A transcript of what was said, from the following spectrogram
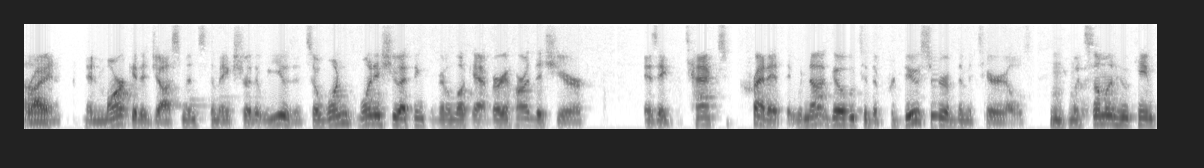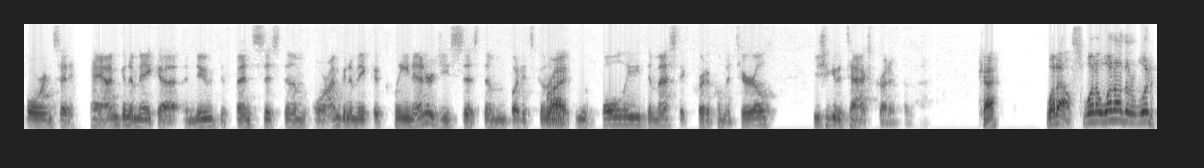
uh, right. and, and market adjustments to make sure that we use it. So one one issue I think we're going to look at very hard this year is a tax credit that would not go to the producer of the materials, mm-hmm. but someone who came forward and said, Hey, I'm going to make a, a, new defense system or I'm going to make a clean energy system, but it's going right. to include wholly domestic critical materials. You should get a tax credit for that. Okay. What else? What what other what?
